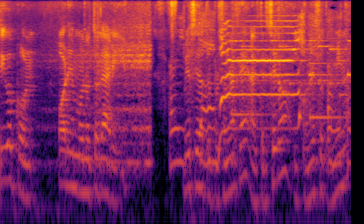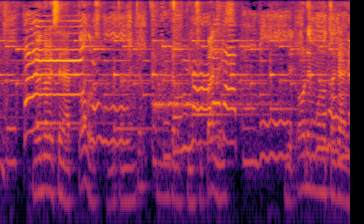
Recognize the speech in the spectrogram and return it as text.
Sigo con Ore Monotogari. Voy a hacer otro personaje, al tercero, y con eso termino. Voy a ser a todos completamente, a los principales de Ore Monotogari.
